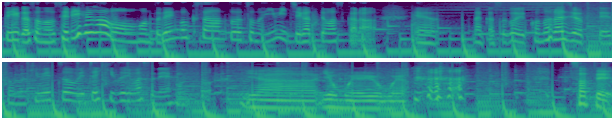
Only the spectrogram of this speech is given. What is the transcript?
ていうかそのセリフがもうほんと煉獄さんとその意味違ってますから、えーなんかすごいこのラジオってその鬼滅をめっちゃ引きずりますねほんと。いやーよもやよもや。さて、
